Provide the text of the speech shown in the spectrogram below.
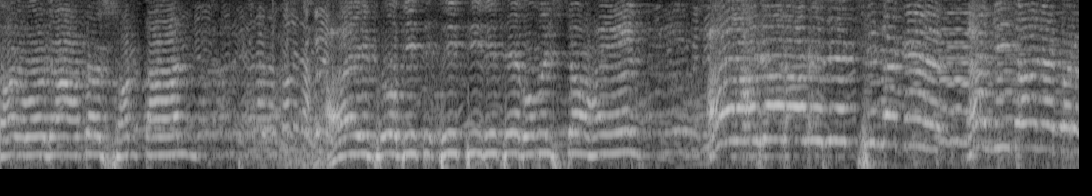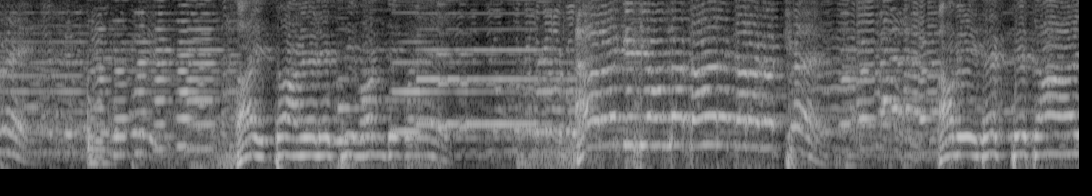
গর্ভজাত সন্তান এই পৃথিবীতে ভূমিষ্ঠ হয়ে করবে। তাই আমি এনেছি বন্দি করে। আমি দেখতে চাই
